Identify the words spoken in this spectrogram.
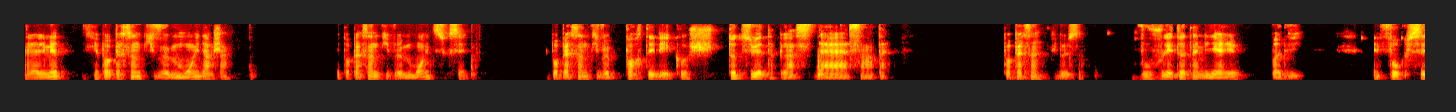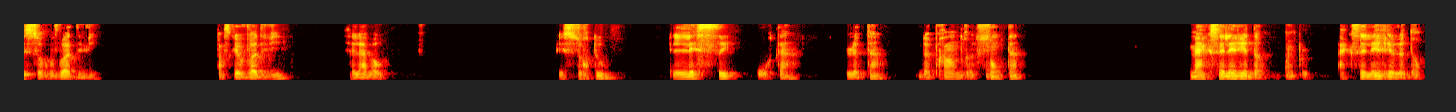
À la limite, il n'y a pas personne qui veut moins d'argent. Il n'y a pas personne qui veut moins de succès. Il n'y a pas personne qui veut porter des couches tout de suite à place d'à 100 ans. Pas personne qui veut ça. Vous voulez tout améliorer votre vie. Mais focussez sur votre vie. Parce que votre vie, c'est la vôtre. Et surtout, laissez au temps le temps de prendre son temps, mais accélérez donc un peu. Accélérez le don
